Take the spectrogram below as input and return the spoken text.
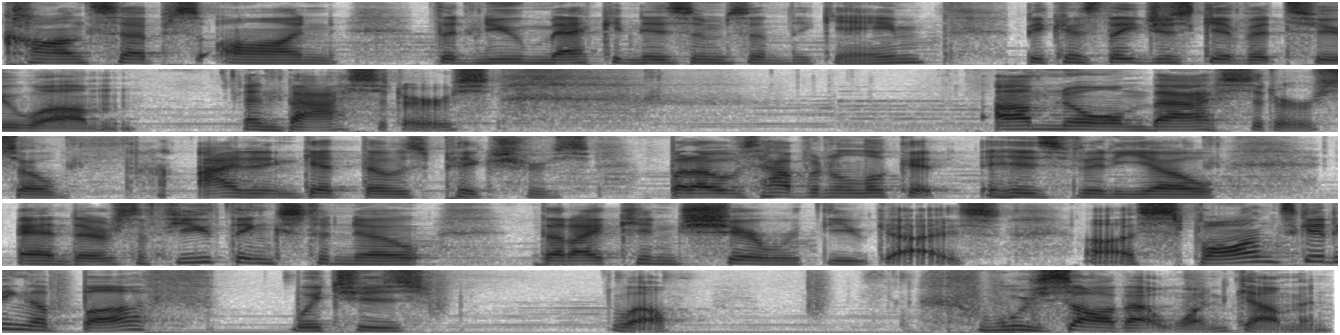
concepts on the new mechanisms in the game because they just give it to um, ambassadors. I'm no ambassador, so I didn't get those pictures. But I was having a look at his video, and there's a few things to note that I can share with you guys. Uh, Spawn's getting a buff, which is, well, we saw that one coming.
